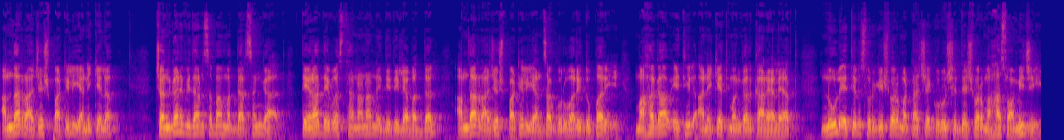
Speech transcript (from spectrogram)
आमदार राजेश पाटील यांनी केलं. चंदगड विधानसभा मतदारसंघात तेरा देवस्थानांना निधी दिल्याबद्दल आमदार राजेश पाटील यांचा गुरुवारी दुपारी महागाव येथील अनिकेत मंगल कार्यालयात नूल येथील सुर्गेश्वर मठाचे गुरुसिद्धेश्वर महास्वामीजी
